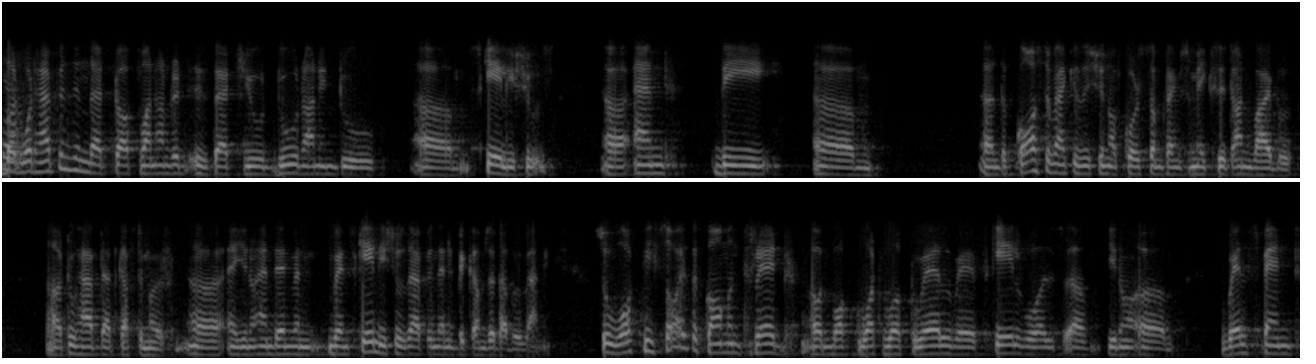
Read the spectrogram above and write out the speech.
But what happens in that top 100 is that you do run into um, scale issues, uh, and the um, uh, the cost of acquisition, of course, sometimes makes it unviable uh, to have that customer. Uh, and, you know, and then when when scale issues happen, then it becomes a double whammy. So what we saw as a common thread on what, what worked well, where scale was, uh, you know, well-spent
